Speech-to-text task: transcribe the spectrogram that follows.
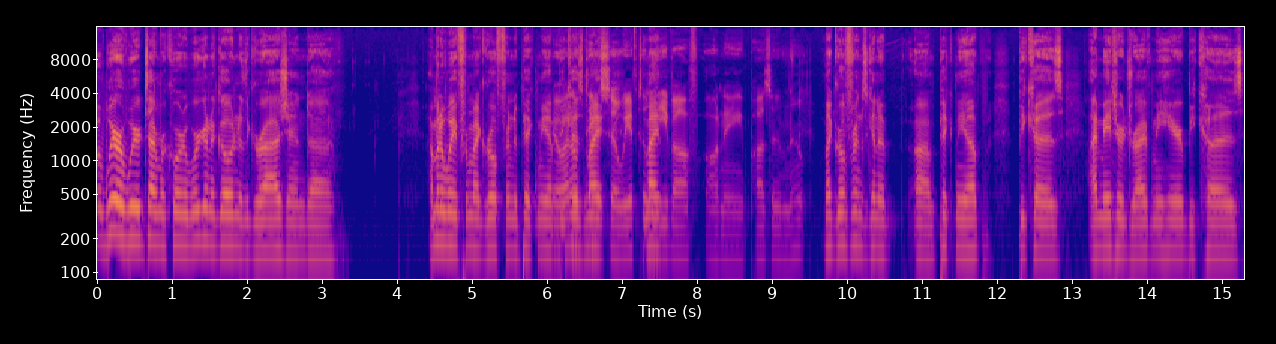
we're a weird time recorder. We're gonna go into the garage and uh, I'm gonna wait for my girlfriend to pick me up No, I because don't my think so. We have to my- leave off on a positive note. My girlfriend's gonna um, pick me up because I made her drive me here because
